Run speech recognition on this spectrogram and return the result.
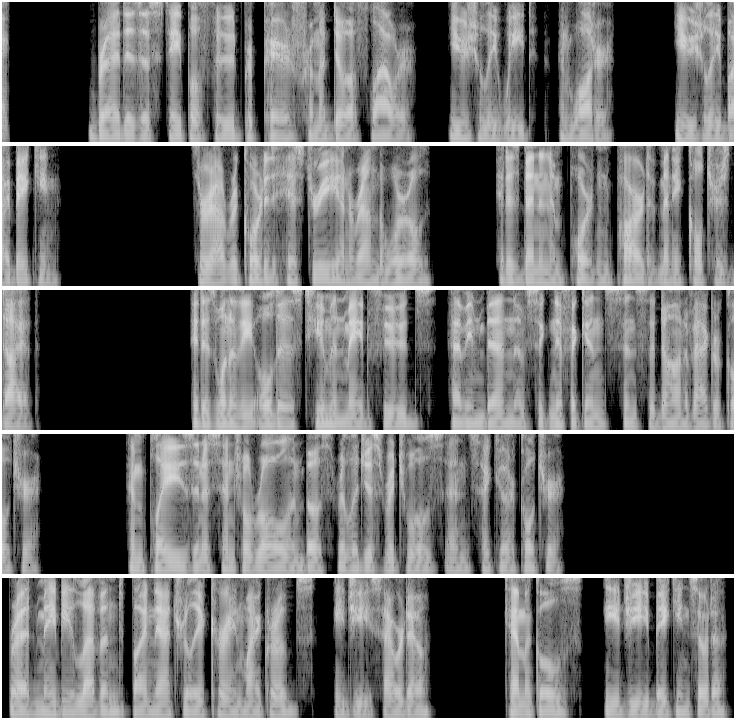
Bread is a staple food prepared from a dough of flour, usually wheat, and water, usually by baking. Throughout recorded history and around the world, it has been an important part of many cultures' diet. It is one of the oldest human made foods, having been of significance since the dawn of agriculture, and plays an essential role in both religious rituals and secular culture. Bread may be leavened by naturally occurring microbes, e.g., sourdough, chemicals, e.g., baking soda,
